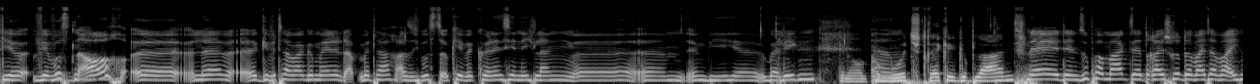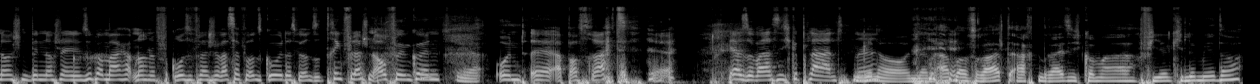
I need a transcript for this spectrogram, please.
wir, wir wussten auch, äh, ne, äh, Gewitter war gemeldet ab Mittag. Also ich wusste, okay, wir können jetzt hier nicht lang äh, ähm, irgendwie hier überlegen. Genau, Komoot-Strecke geplant. Schnell den Supermarkt, der drei Schritte weiter war, ich noch, bin noch schnell in den Supermarkt, habe noch eine große Flasche Wasser für uns geholt, dass wir unsere Trinkflaschen auffüllen können Ja. und äh, ab aufs Rad. ja, so war das nicht geplant. Ne? Genau, und dann ab aufs Rad 38,4 Kilometer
